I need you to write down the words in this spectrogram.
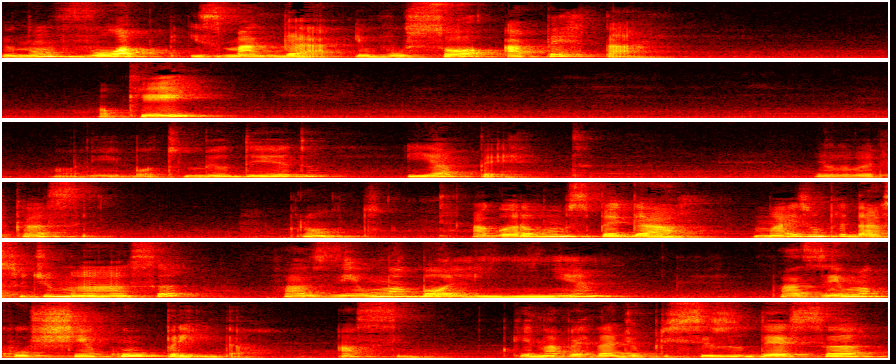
Eu não vou esmagar, eu vou só apertar. Ok? Olha, boto no meu dedo e aperto. Ela vai ficar assim. Pronto. Agora, vamos pegar mais um pedaço de massa, fazer uma bolinha, fazer uma coxinha comprida, assim. Porque, na verdade, eu preciso dessa,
